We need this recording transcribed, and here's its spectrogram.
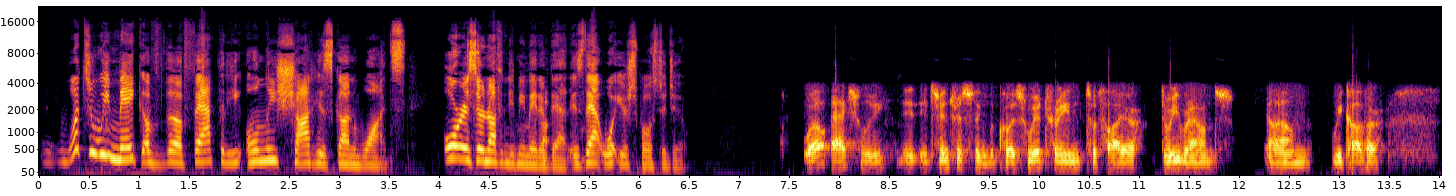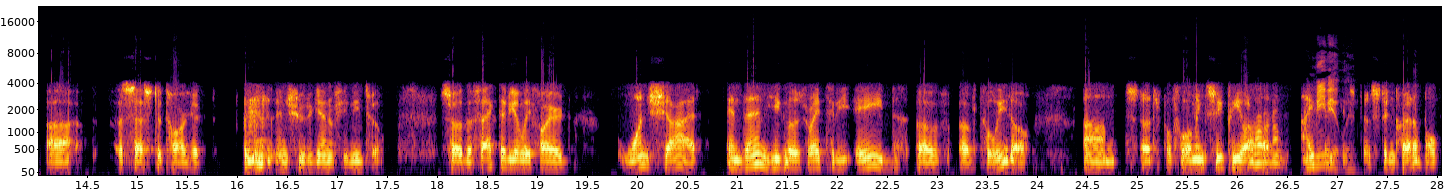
what do we make of the fact that he only shot his gun once? Or is there nothing to be made of that? Is that what you're supposed to do? Well, actually, it, it's interesting because we're trained to fire three rounds, um, recover, uh, assess the target, and shoot again if you need to. So the fact that he only fired one shot and then he goes right to the aid of, of Toledo, um, starts performing CPR on him, I think Immediately. is just incredible.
